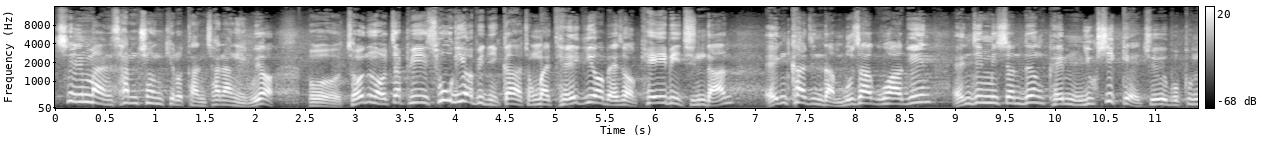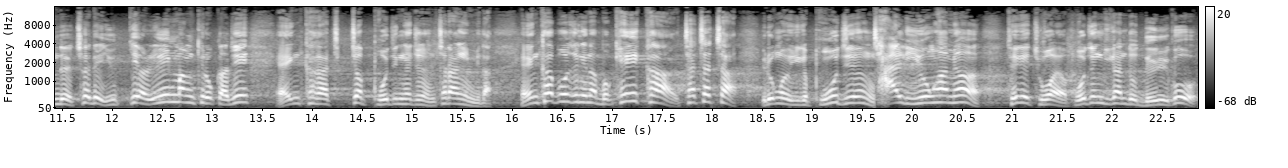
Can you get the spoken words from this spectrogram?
7만 3천 킬로 탄 차량이고요. 뭐 저는 어차피 소기업이니까 정말 대기업에서 KB 진단 엔카 진단, 무사고 확인, 엔진 미션 등 160개 주요 부품들 최대 6개월 1만 킬로까지 엔카가 직접 보증해주는 차량입니다. 엔카 보증이나 뭐 K카, 차차차 이런 거 이게 보증 잘 이용하면 되게 좋아요. 보증 기간도 늘고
